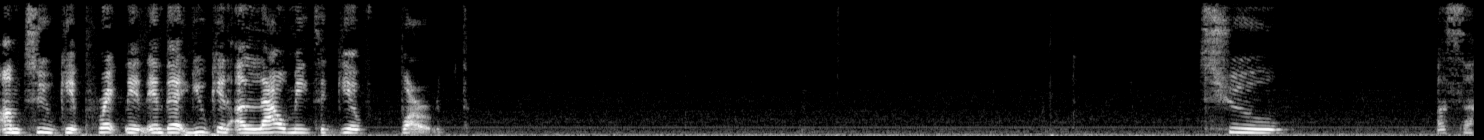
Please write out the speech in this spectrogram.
um to get pregnant and that you can allow me to give birth. To a son.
